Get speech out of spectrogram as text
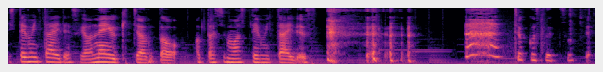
してみたいですよね、ゆきちゃんと。私もしてみたいです。直接って。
